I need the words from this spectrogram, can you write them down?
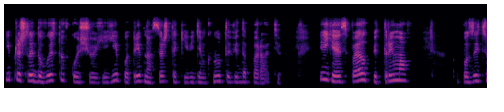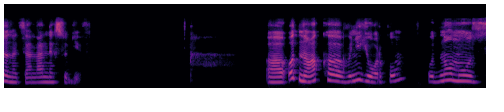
і прийшли до висновку, що її потрібно все ж таки відімкнути від апаратів. І ЄСПЛ підтримав позицію національних судів. Е, однак в Нью-Йорку одному з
